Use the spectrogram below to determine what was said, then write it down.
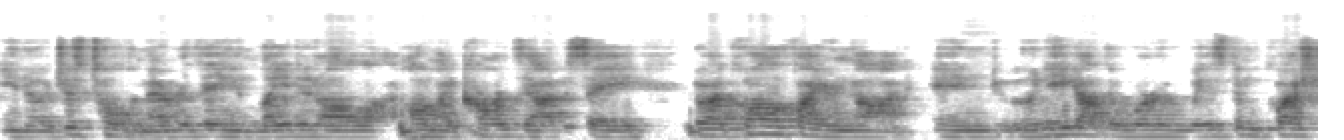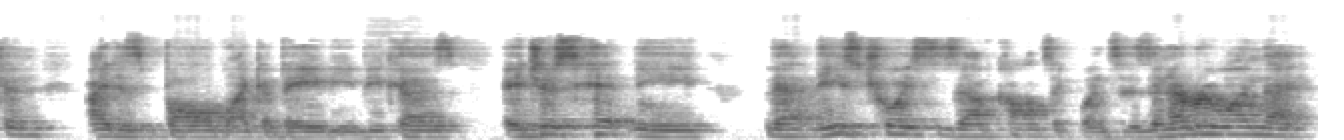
you know just told him everything and laid it all all my cards out to say do I qualify or not. And when he got the word of wisdom question, I just bawled like a baby because it just hit me that these choices have consequences. And everyone that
